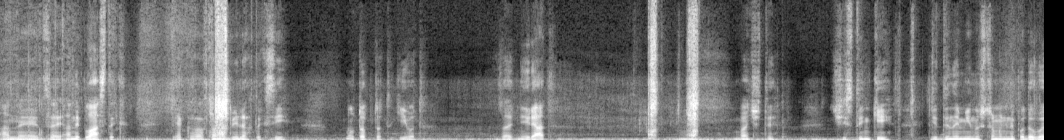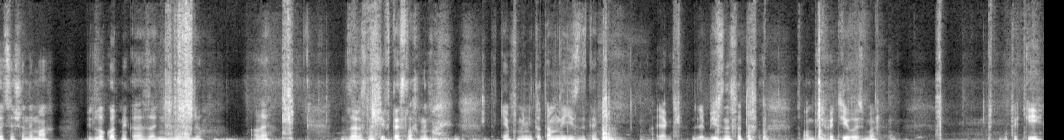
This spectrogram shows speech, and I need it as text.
а не цей, а не пластик, як в автомобілях таксі. Ну, тобто такий от задній ряд. Бачите, чистенький. Єдиний мінус, що мені не подобається, що нема підлокотника заднього ряду. Але зараз наче і в Теслах немає. Таке, мені то там не їздити. А як для бізнесу, то, мабуть, хотілося б. Отакий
